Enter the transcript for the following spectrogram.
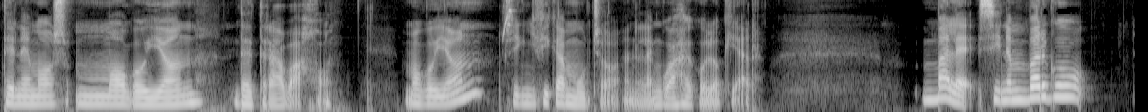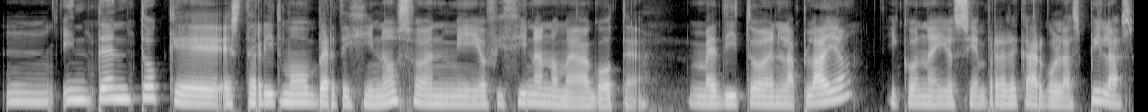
tenemos mogollón de trabajo. Mogollón significa mucho en el lenguaje coloquial. Vale, sin embargo, mm, intento que este ritmo vertiginoso en mi oficina no me agote. Medito en la playa y con ello siempre recargo las pilas.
